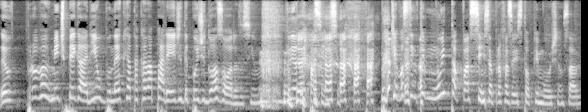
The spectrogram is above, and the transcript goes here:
eu provavelmente pegaria o boneco e atacar na parede depois de duas horas, assim. Eu não, ia ter paciência. Porque você tem que ter muita paciência para fazer stop motion, sabe?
